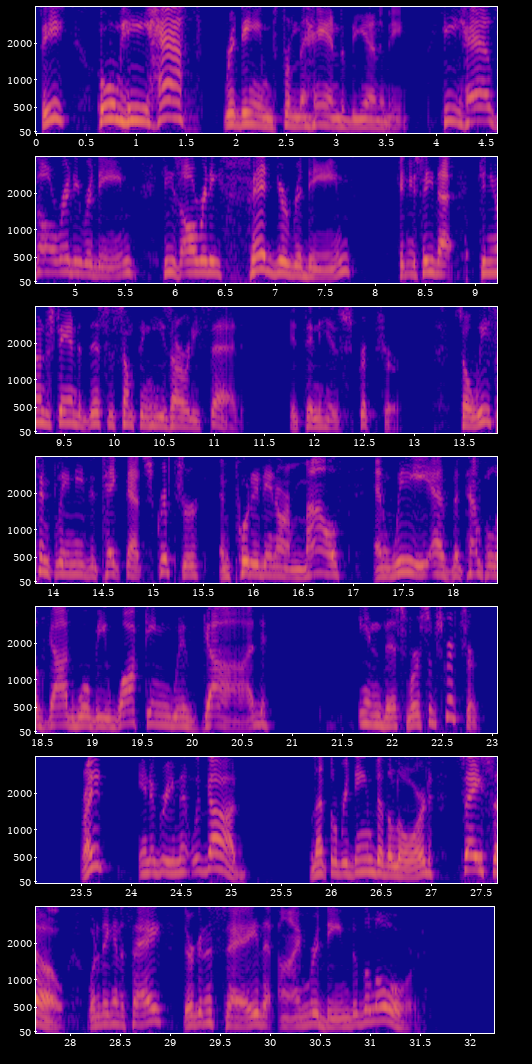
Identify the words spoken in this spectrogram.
See? Whom he hath redeemed from the hand of the enemy. He has already redeemed. He's already said you're redeemed. Can you see that? Can you understand that this is something he's already said? It's in his scripture so we simply need to take that scripture and put it in our mouth and we as the temple of God will be walking with God in this verse of scripture right? In agreement with God. Let the redeemed of the Lord say so. What are they gonna say? They're gonna say that I'm redeemed of the Lord.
